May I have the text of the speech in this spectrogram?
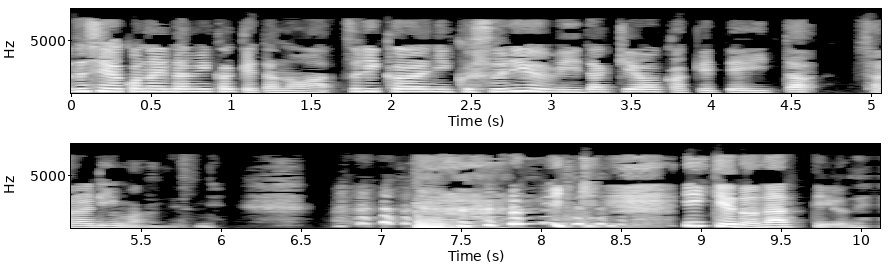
私がこの間見かけたのは、釣り革に薬指だけをかけていたサラリーマンですね。いいけどなっていうね。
